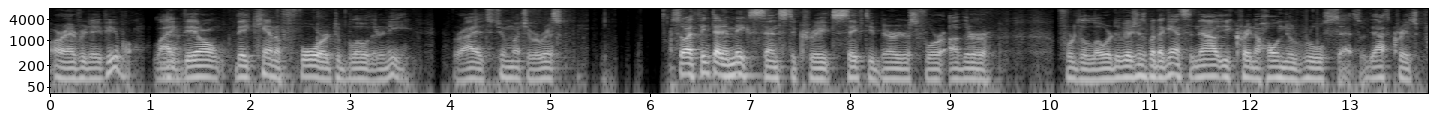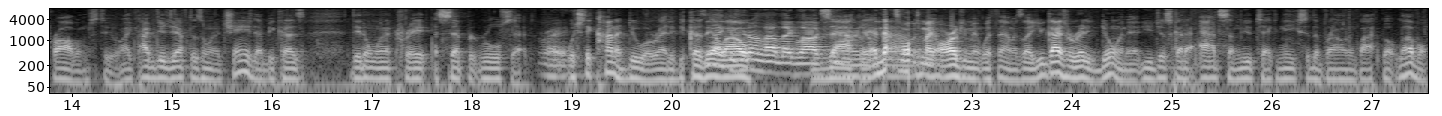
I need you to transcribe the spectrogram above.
are everyday people. Like Yeah. they don't, they can't afford to blow their knee. Right. It's too much of a risk. So I think that it makes sense to create safety barriers for other for the lower divisions. But again, so now you create a whole new rule set. So that creates problems too. Like IBJJF doesn't want to change that because they don't want to create a separate rule set. Right. Which they kind of do already because they Yeah, allow you don't allow leg locks. Exactly. And that's always my argument with them. It's like you guys are already doing it. You just got to add some new techniques to the brown and black belt level.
